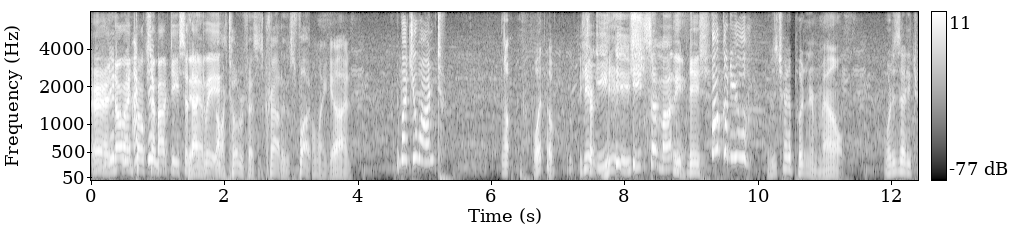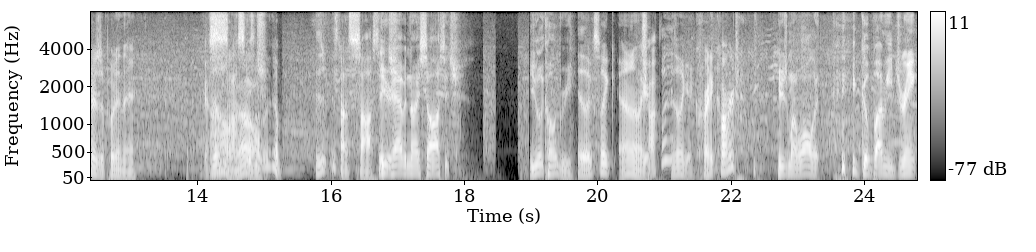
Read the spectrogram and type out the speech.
Uh, no one talks about this or that way. Oktoberfest is crowded as fuck. Oh my god. What you want? Oh, what the? Here, Try- eat Eat, this. eat some money. this. Fuck on you. What he try to put in her mouth? What is that he tries to put in there? Oh, Sausage? no. Look up- is it- It's not sausage. Here, have a nice sausage. You look hungry. It looks like I don't know. Like a- Chocolate? is it like a credit card? Here's my wallet. Go buy me a drink.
